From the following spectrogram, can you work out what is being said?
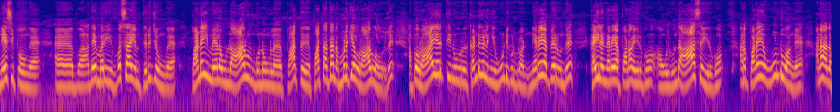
நேசிப்பவங்க அதே மாதிரி விவசாயம் தெரிஞ்சவங்க பனை மேலே உள்ள ஆர்வம் கொண்டவங்கள பார்த்து பார்த்தா தான் நம்மளுக்கே ஒரு ஆர்வம் வருது. அப்போ ஒரு ஆயிரத்தி நூறு கண்டுகள் இங்கே ஊண்டி கொடுக்குறோம் நிறைய பேர் வந்து கையில் நிறைய பணம் இருக்கும் அவங்களுக்கு வந்து ஆசை இருக்கும். ஆனால் பனையை ஊண்டுவாங்க. ஆனால் அதை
